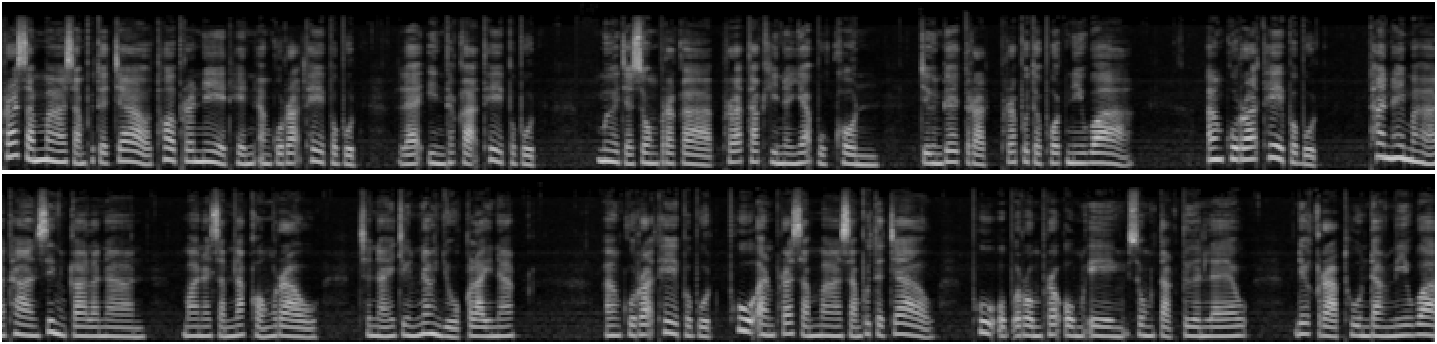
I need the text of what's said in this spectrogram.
พระสัมมาสัมพุทธเจ้าทอดพระเนตรเห็นอังกุระเทพบุตร และอินทกะเทพบุตร เมื่อจะทรงประกาศพระทักขินยบุคคล จึงได้ตรัสพระพุทธพจน์นี้ว่า อังกุระเทพบุตร ท่านให้มหาทานสิ้นกาลนาน มาในสำนักของเราฉไหนจึงนั่งอยู่ไกลนัก อังกุระเทพบุตร ผู้อันพระสัมมาสัมพุทธเจ้า ผู้อบรมพระองค์เองทรงตักเตือนแล้วได้กราบทูลดังนี้ว่า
